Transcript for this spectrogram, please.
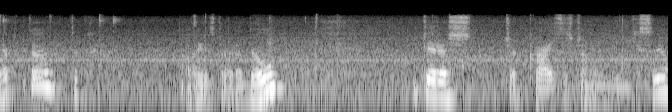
Jak to? Tak. Jest dobra, dół. I teraz czekaj, coś tam miksują.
